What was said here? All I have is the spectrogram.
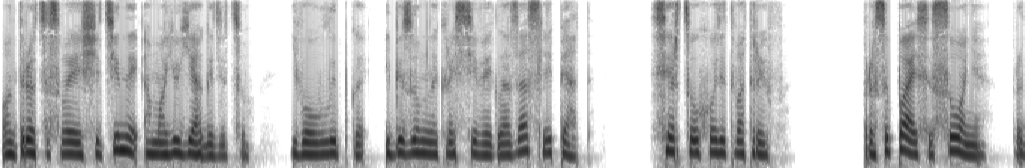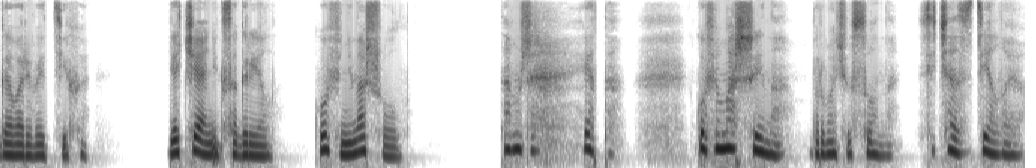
он трется своей щетиной о мою ягодицу. Его улыбка и безумно красивые глаза слепят. Сердце уходит в отрыв. «Просыпайся, Соня!» — проговаривает тихо. Я чайник согрел, кофе не нашел. Там же это, кофемашина, бормочу сонно. Сейчас сделаю.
